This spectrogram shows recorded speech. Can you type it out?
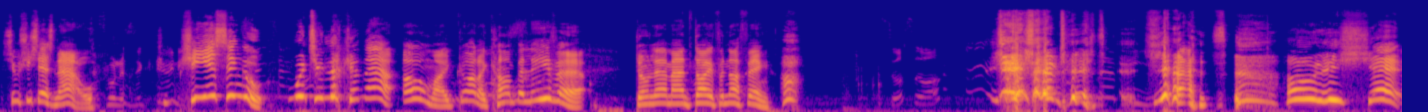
See what she says now. She is single! Would you look at that? Oh my god, I can't believe it. Don't let a man die for nothing. She accepted! Yes! Holy shit!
